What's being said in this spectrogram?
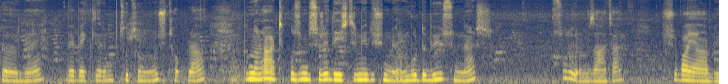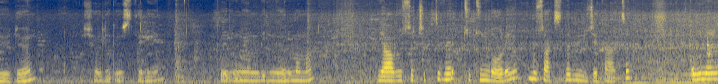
Şöyle bebeklerim tutunmuş toprağa. Bunları artık uzun bir süre değiştirmeyi düşünmüyorum. Burada büyüsünler. Suluyorum zaten. Şu bayağı büyüdü. Şöyle göstereyim. Görünüyor mu bilmiyorum ama yavrusu çıktı ve tutundu oraya. Bu saksı da büyüyecek artık. E, Bunların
